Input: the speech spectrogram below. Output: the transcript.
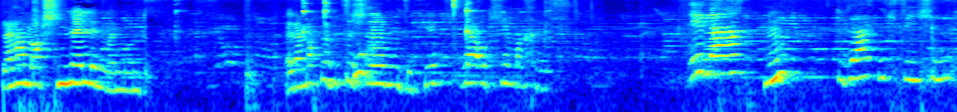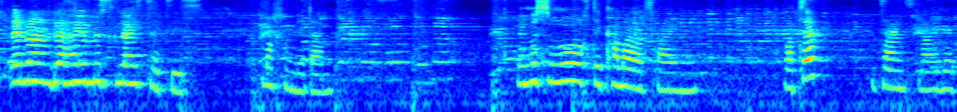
Wir haben auch schnell in meinen Mund. Ella, mach mir bitte schnell den Mund, okay? Ja, okay, mach es. Ela, Hm? du darfst nicht riechen. Edward und der Hai müssen gleichzeitig. Machen wir dann. Wir müssen nur noch die Kamera zeigen. Warte. Wir zeigen es gleich der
